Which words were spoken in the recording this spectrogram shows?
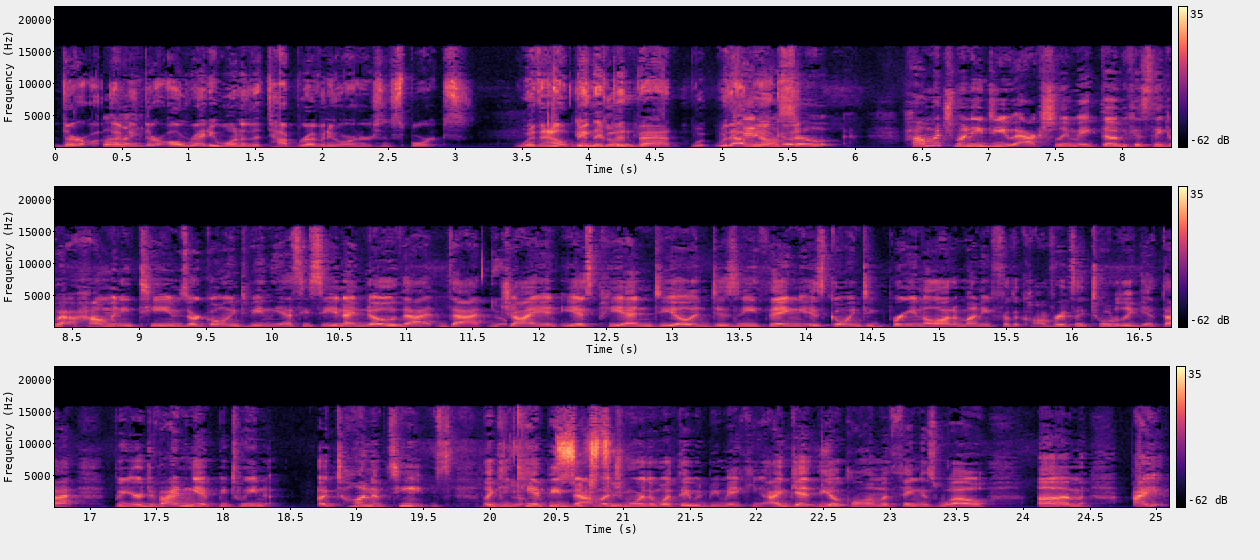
They're well, I mean they're already one of the top revenue earners in sports without being and they've good. been bad. without and being also, good. How much money do you actually make though? Because think about how many teams are going to be in the SEC, and I know that that yep. giant ESPN deal and Disney thing is going to bring in a lot of money for the conference. I totally get that, but you're dividing it between a ton of teams. Like it can't be 16. that much more than what they would be making. I get the Oklahoma thing as well. Um, I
